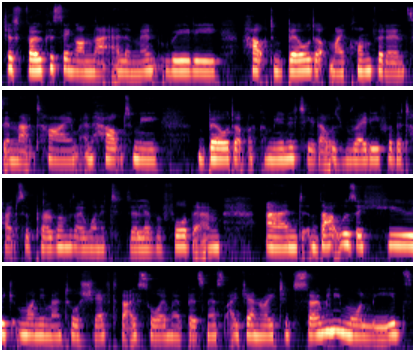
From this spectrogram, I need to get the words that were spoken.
just focusing on that element really helped build up my confidence in that time and helped me build up a community that was ready for the types of programs I wanted to deliver for them. And that was a huge monumental shift that I saw in my business. I generated so many more leads.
